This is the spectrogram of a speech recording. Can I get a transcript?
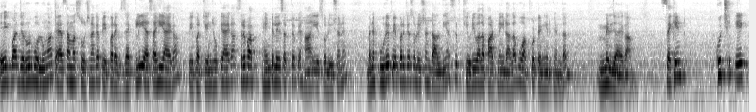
एक बात ज़रूर बोलूँगा कि ऐसा मत सोचना कि पेपर एग्जैक्टली ऐसा ही आएगा पेपर चेंज होके आएगा। सिर्फ़ आप हिंट ले सकते हो कि हाँ ये सोल्यूशन है। मैंने पूरे पेपर के सोल्यूशन डाल दिए हैं, सिर्फ़ थ्योरी वाला पार्ट नहीं डाला, वो आपको टेन ईयर के अंदर मिल जाएगा। सेकेंड कुछ एक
